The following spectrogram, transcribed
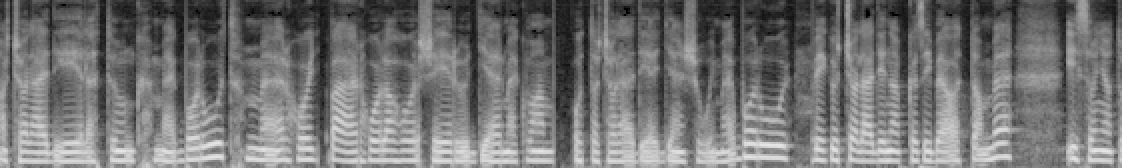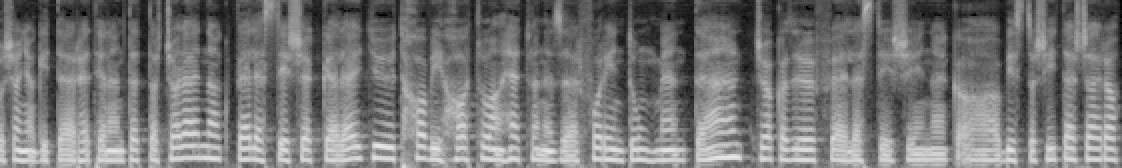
a családi életünk megborult, mert hogy bárhol, ahol sérült gyermek van, ott a családi egyensúly megborul. Végül családi napközibe adtam be, iszonyatos anyagi terhet jelentett a családnak, fejlesztésekkel együtt havi 60-70 ezer forintunk ment el csak az ő fejlesztésének a biztosítására.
